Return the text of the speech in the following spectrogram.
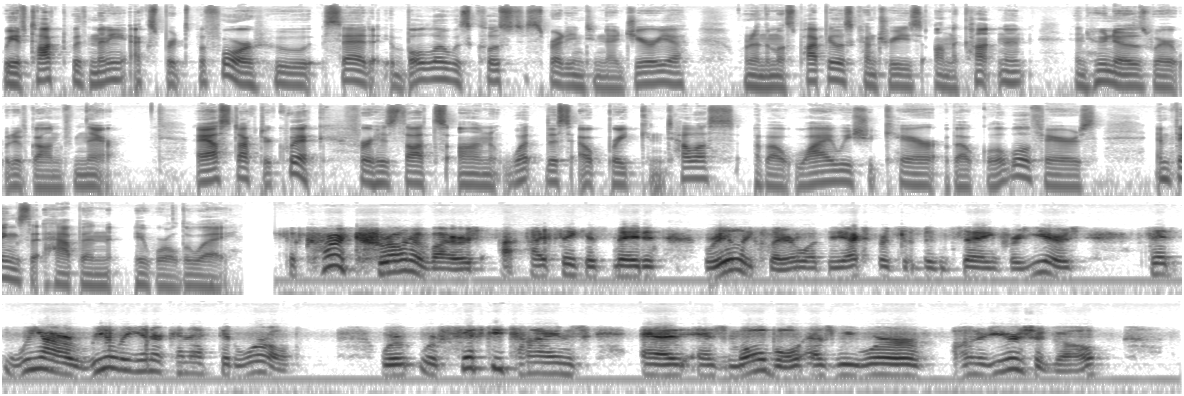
We have talked with many experts before who said Ebola was close to spreading to Nigeria, one of the most populous countries on the continent, and who knows where it would have gone from there. I asked Dr. Quick for his thoughts on what this outbreak can tell us about why we should care about global affairs and things that happen a world away. The current coronavirus, I think, has made it really clear what the experts have been saying for years that we are a really interconnected world. We're, we're 50 times as, as mobile as we were 100 years ago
